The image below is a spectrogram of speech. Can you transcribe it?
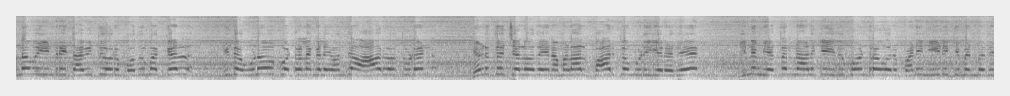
உணவு இன்றி தவித்து வரும் பொதுமக்கள் இந்த உணவு பொட்டலங்களை வந்து ஆர்வத்துடன் எடுத்துச் செல்வதை நம்மளால் பார்க்க முடிகிறது. இன்னும் எத்தனை நாளைக்கு இது போன்ற ஒரு பணி நீடிக்கும் என்பது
